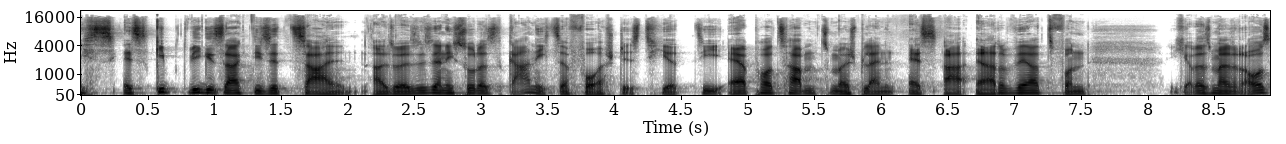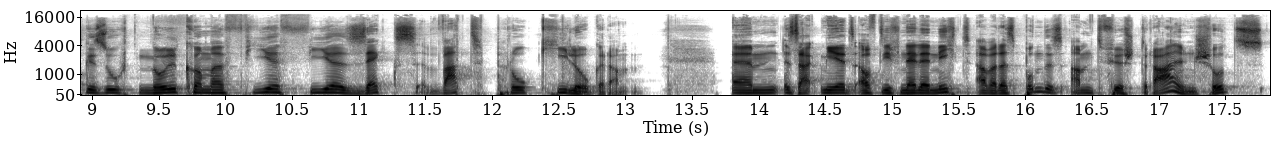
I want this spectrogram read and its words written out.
Ich, es gibt, wie gesagt, diese Zahlen. Also es ist ja nicht so, dass gar nichts erforscht ist hier. Die AirPods haben zum Beispiel einen SAR-Wert von, ich habe das mal rausgesucht, 0,446 Watt pro Kilogramm. Ähm, sagt mir jetzt auf die Schnelle nichts, aber das Bundesamt für Strahlenschutz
